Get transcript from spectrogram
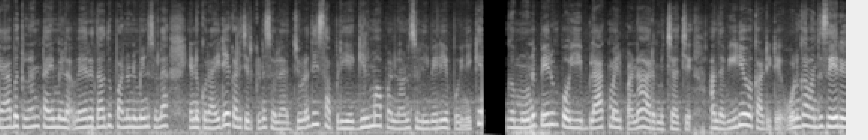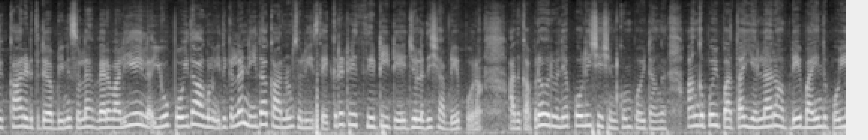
கேபுக்கெல்லாம் டைம் இல்லை. வேறு ஏதாவது பண்ணணுமேனு சொல்ல எனக்கு ஒரு ஐடியா கிடச்சிருக்குன்னு சொல்ல ஜுலதீஸ் அப்படியே கில்மா பண்ணலான்னு சொல்லி வெளியே போய் நிற்க அங்கே மூணு பேரும் போய் பிளாக்மெயில் பண்ண ஆரம்பிச்சாச்சு. அந்த வீடியோவை காட்டிட்டு ஒழுங்காக வந்து சேரு கார் எடுத்துட்டு அப்படின்னு சொல்ல வேறு வழியே இல்லை. ஐயோ போய் தான் ஆகணும். இதுக்கெல்லாம் நீ தான் காரணம்னு சொல்லி செக்ரட்டரி திட்டிகிட்டே ஜுலதிஷ் அப்படியே போகிறான் அதுக்கப்புறம் ஒரு வழியாக போலீஸ் ஸ்டேஷனுக்கும் போயிட்டாங்க. அங்கே போய் பார்த்தா எல்லாரும் அப்படியே பயந்து போய்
